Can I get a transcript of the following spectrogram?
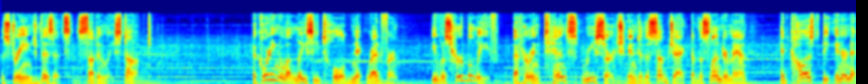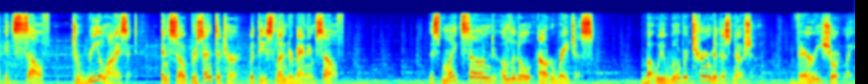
the strange visits suddenly stopped. According to what Lacey told Nick Redfern, it was her belief that her intense research into the subject of the Slender Man had caused the internet itself to realize it and so presented her with the Slender Man himself. This might sound a little outrageous, but we will return to this notion very shortly.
